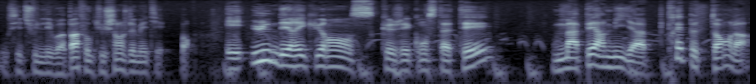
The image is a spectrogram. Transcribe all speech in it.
Ou si tu ne les vois pas, faut que tu changes de métier. Bon. Et une des récurrences que j'ai constatées m'a permis, il y a très peu de temps là,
